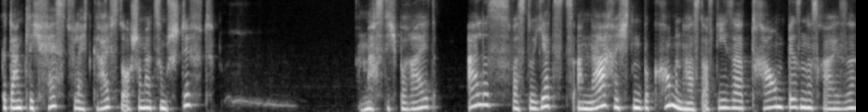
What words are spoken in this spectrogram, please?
gedanklich fest. Vielleicht greifst du auch schon mal zum Stift und machst dich bereit, alles, was du jetzt an Nachrichten bekommen hast auf dieser Traum-Business-Reise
